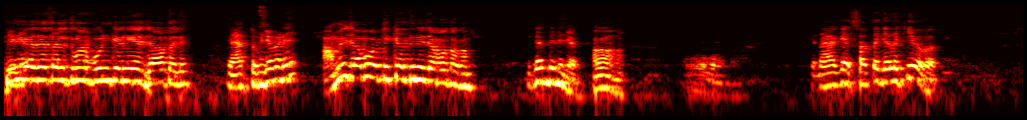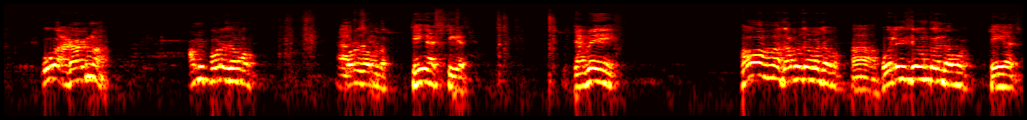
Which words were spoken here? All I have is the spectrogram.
ঠিক আছে তাহলে তোমার বোনকে নিয়ে যাও তাহলে। আর তুমি যাবে না? আমি যাব টিকার দিনে যাব তখন। আছে দিনে যাবে? হ্যাঁ। হ্যাঁ। কেন আগে সাথে গেলে কি হবে? ও আগাক না? আমি পরে যাব। পরে যাব আচ্ছা, ঠিক আছে ঠিক আছে। যাবে? হ্যাঁ হ্যাঁ যাব যাব যাব। হ্যাঁ। বলিস যখন তখন যাব। ঠিক আছে?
